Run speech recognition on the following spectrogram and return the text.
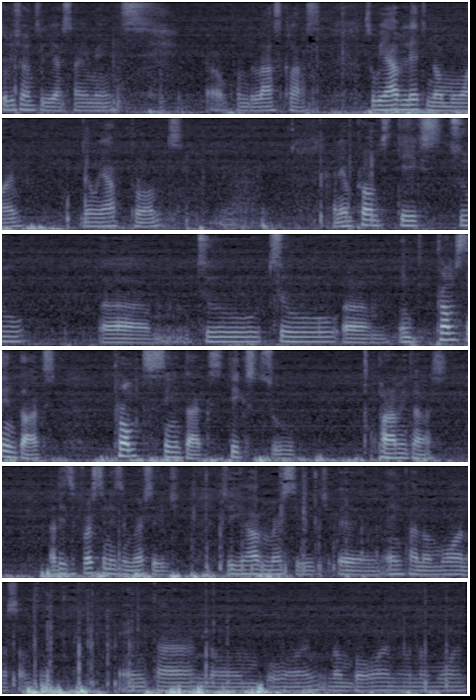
solution to the assignment um, from the last class. So we have let number one, then we have prompt, and then prompt takes two, um, two, two, um, in prompt syntax, prompt syntax takes two parameters. That is the first thing is a message. So you have message, uh, enter number one or something. Enter number one, number one or number one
